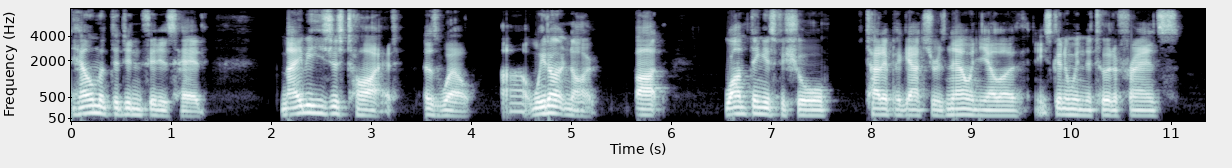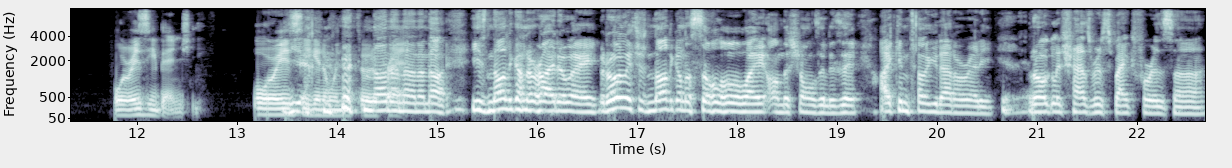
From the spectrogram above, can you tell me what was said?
helmet that didn't fit his head. Maybe he's just tired as well. Uh, we don't know, but one thing is for sure: Tadej Pogacar is now in yellow, and he's going to win the Tour de France, or is he, Benji? Or is yeah. he going to win the Tour no, de France? No, no, no, no. He's not going to ride away. Roglic is not going to solo away on the Champs Elysees. I can tell you that already. Roglic has respect for his uh,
